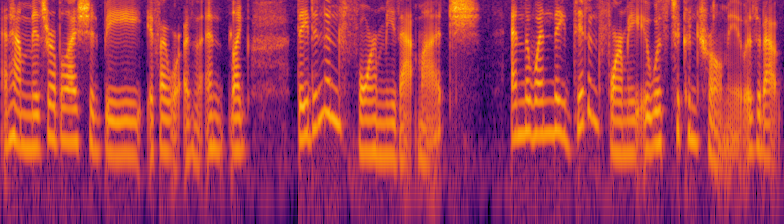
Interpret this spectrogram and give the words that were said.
and how miserable I should be if I were and like they didn't inform me that much. And the when they did inform me, it was to control me. It was about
